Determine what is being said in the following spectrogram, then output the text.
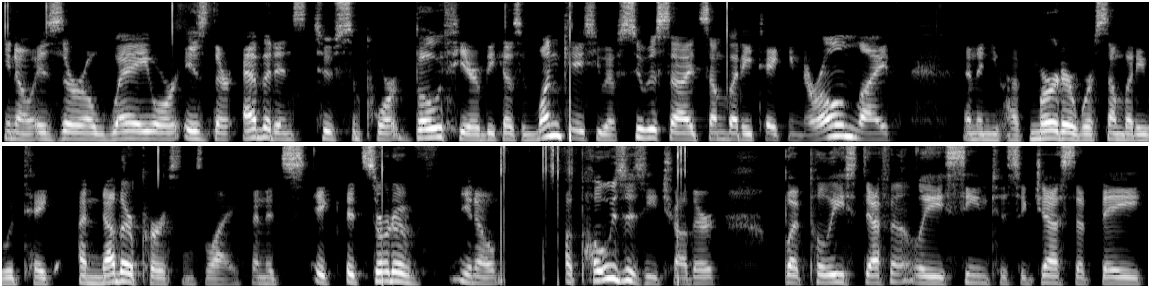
you know, is there a way or is there evidence to support both here? Because in one case, you have suicide, somebody taking their own life, and then you have murder where somebody would take another person's life. And it's it, it sort of you know opposes each other but police definitely seem to suggest that they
